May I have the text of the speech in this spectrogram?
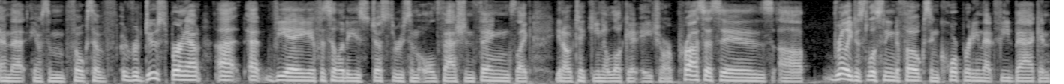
and that you know some folks have reduced burnout uh, at VA facilities just through some old fashioned things like you know taking a look at HR processes, uh, really just listening to folks, incorporating that feedback, and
